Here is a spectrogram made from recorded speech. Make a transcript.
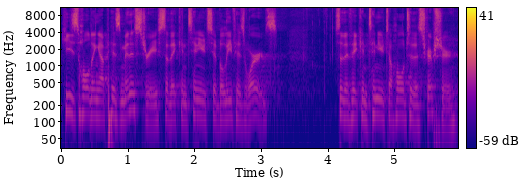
He's holding up his ministry so they continue to believe his words, so that they continue to hold to the scripture.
